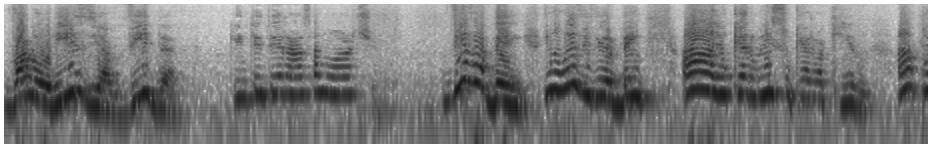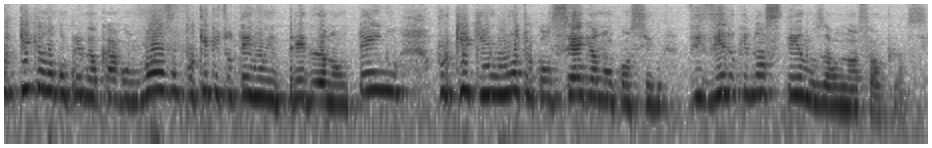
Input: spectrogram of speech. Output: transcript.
valorize a vida, que entenderás a morte. Viva bem. E não é viver bem, ah, eu quero isso, quero aquilo. Ah, por que, que eu não comprei meu carro novo? Por que, que tu tem um emprego e eu não tenho? Por que, que o outro consegue e eu não consigo? Viver o que nós temos ao nosso alcance.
